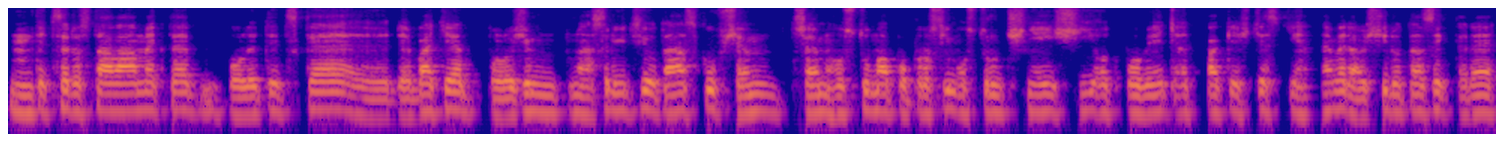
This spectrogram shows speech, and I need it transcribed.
Hm, teď se dostáváme k té politické eh, debatě. Položím tu následující otázku všem třem hostům a poprosím o stručnější odpověď, ať pak ještě stihneme další dotazy, které,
